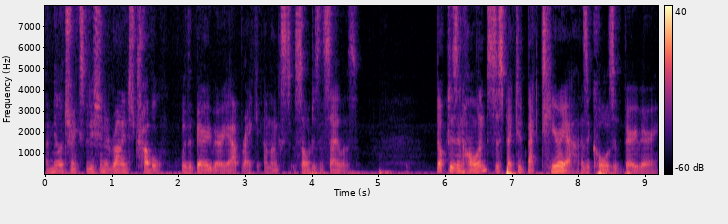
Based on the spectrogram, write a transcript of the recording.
a military expedition had run into trouble with a beriberi outbreak amongst soldiers and sailors. Doctors in Holland suspected bacteria as a cause of beriberi.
